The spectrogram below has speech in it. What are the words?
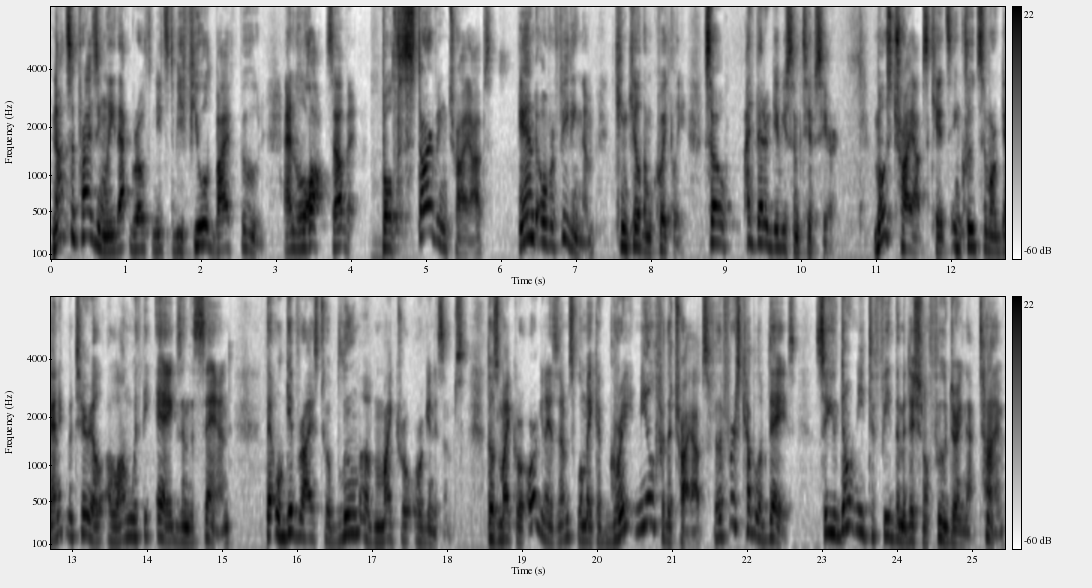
Not surprisingly, that growth needs to be fueled by food, and lots of it. Both starving triops and overfeeding them can kill them quickly, so I'd better give you some tips here. Most triops kits include some organic material along with the eggs and the sand that will give rise to a bloom of microorganisms. Those microorganisms will make a great meal for the triops for the first couple of days, so you don't need to feed them additional food during that time.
